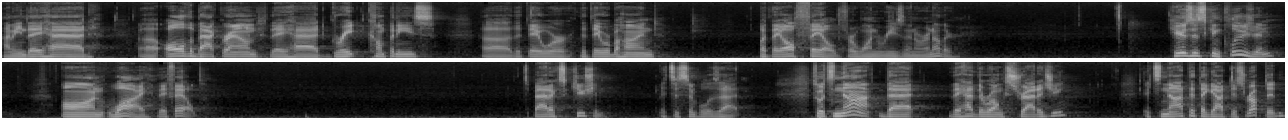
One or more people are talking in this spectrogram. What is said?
I mean, they had uh, all the background, they had great companies uh, that, they were, that they were behind, but they all failed for one reason or another. Here's his conclusion on why they failed it's bad execution. It's as simple as that. So it's not that they had the wrong strategy, it's not that they got disrupted,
